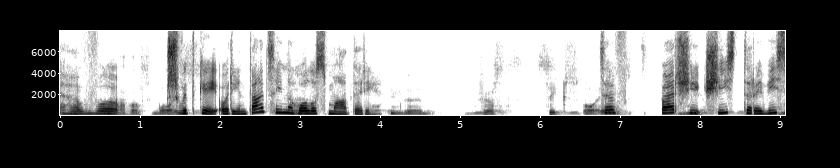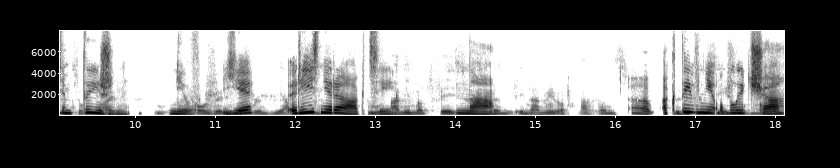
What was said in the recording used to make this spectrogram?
е, в швидкій орієнтації на голос матері. Це в перші 6-8 тижнів є різні реакції на е, активні обличчя,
